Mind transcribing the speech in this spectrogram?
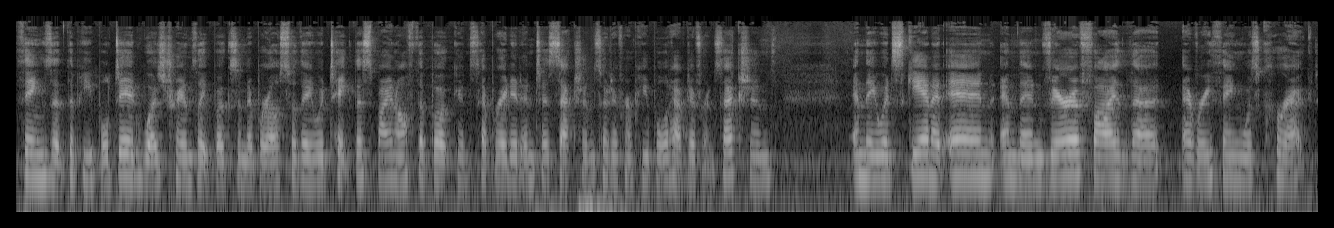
things that the people did was translate books into braille so they would take the spine off the book and separate it into sections so different people would have different sections and they would scan it in and then verify that everything was correct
